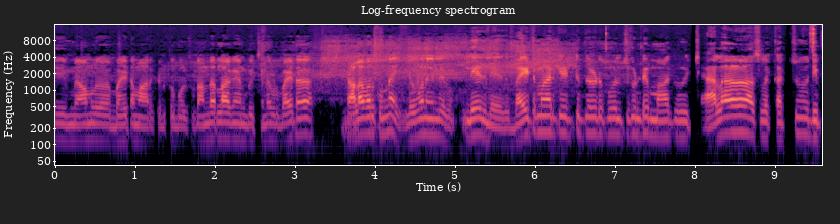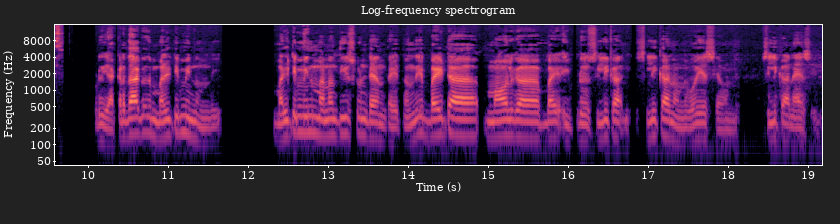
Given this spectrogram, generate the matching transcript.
ఈ మామూలుగా బయట మార్కెట్తో పోల్చుకుంటే అందరిలాగా అనిపించింది? ఇప్పుడు బయట చాలా వరకు ఉన్నాయి. లేవని లేదు. లేదు లేదు. బయట మార్కెట్ తోటి పోల్చుకుంటే మాకు చాలా అసలు ఖర్చు ఇప్పుడు ఎక్కడ దాకా మల్టీమిన్ ఉంది. మల్టీమిన్ మనం తీసుకుంటే ఎంత అవుతుంది బయట మామూలుగా బయ ఇప్పుడు సిలికాన్ సిలికాన్ ఉంది ఓఎస్ఏ ఉంది సిలికాన్ యాసిడ్.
